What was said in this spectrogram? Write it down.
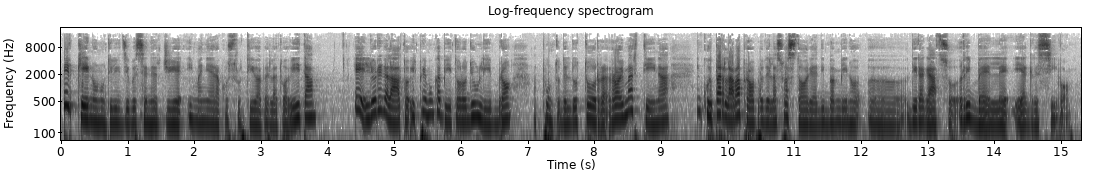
Perché non utilizzi queste energie in maniera costruttiva per la tua vita? E gli ho regalato il primo capitolo di un libro, appunto del dottor Roy Martina, in cui parlava proprio della sua storia di bambino, eh, di ragazzo ribelle e aggressivo.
